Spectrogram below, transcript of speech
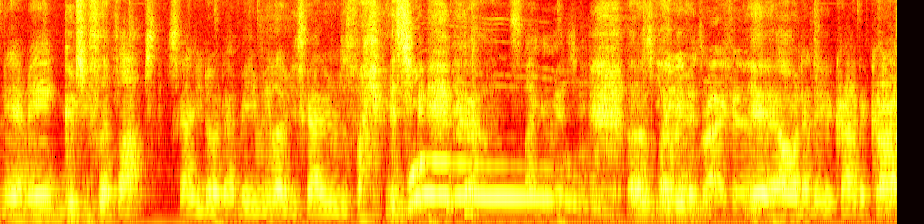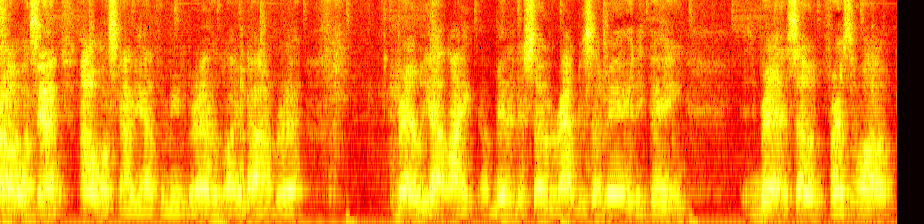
You know what I mean? Gucci flip flops. Scottie, you know what that means. We love you, Scottie. We're just fucking with you. fucking with you. I was fucking with you. cry. Yeah, I want that nigga cry in the car. I don't want Scottie. I don't want Scottie after me, bro. Like, nah, bro. Bro, we got like a minute or so to wrap this up, man. Anything, bruh. So, first of all,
